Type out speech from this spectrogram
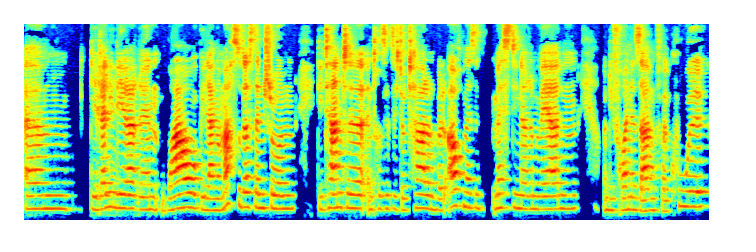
Ähm, die Rallye-Lehrerin, wow, wie lange machst du das denn schon? Die Tante interessiert sich total und will auch Mess Messdienerin werden. Und die Freunde sagen voll cool,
